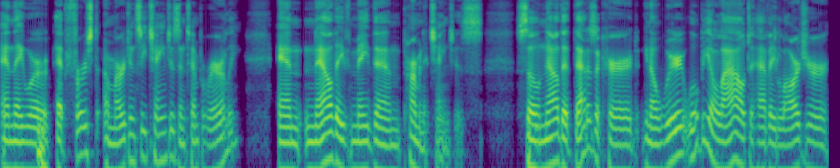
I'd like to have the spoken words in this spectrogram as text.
And they were mm-hmm. at first emergency changes and temporarily, and now they've made them permanent changes. So mm-hmm. now that that has occurred, you know, we're, we'll be allowed to have a larger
